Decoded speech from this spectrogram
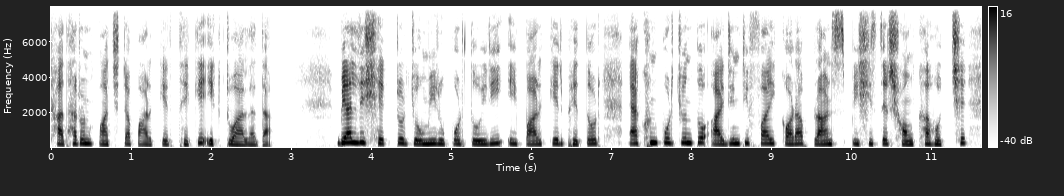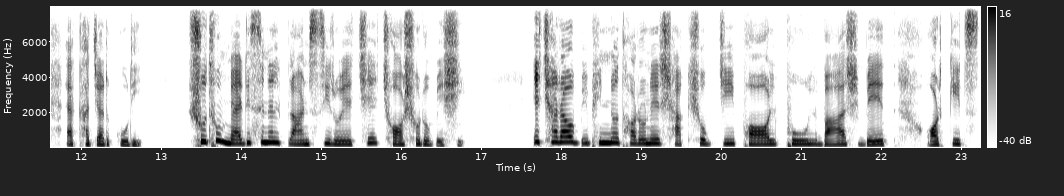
সাধারণ পাঁচটা পার্কের থেকে একটু আলাদা। বিয়াল্লিশ হেক্টর জমির উপর তৈরি এই পার্কের ভেতর এখন পর্যন্ত আইডেন্টিফাই করা প্লান্ট স্পিসিসের সংখ্যা হচ্ছে এক হাজার কুড়ি। শুধু মেডিসিনাল প্লান্টসই রয়েছে ছশোরও বেশি। এছাড়াও বিভিন্ন ধরনের শাকসবজি, ফল, ফুল, বাঁশ, বেত, অর্কিডস,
